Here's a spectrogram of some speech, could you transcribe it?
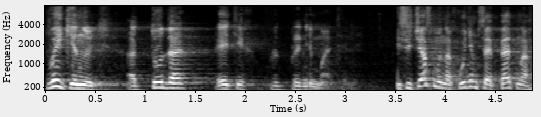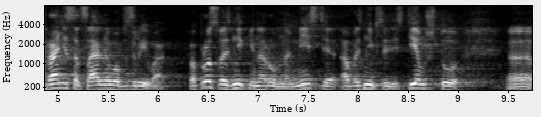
выкинуть оттуда этих предпринимателей. И сейчас мы находимся опять на грани социального взрыва. Вопрос возник не на ровном месте, а возник в связи с тем, что э,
